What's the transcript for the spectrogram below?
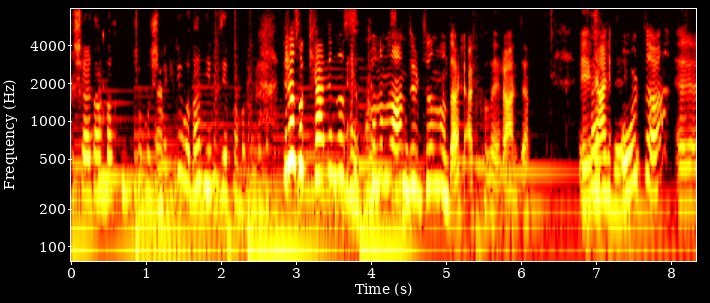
dışarıdan baktığımda çok hoşuma gidiyor ama ben henüz yapamadım onu. Biraz o kendi nasıl konumlandırdığınla da alakalı herhalde. E, yani de. orada e,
